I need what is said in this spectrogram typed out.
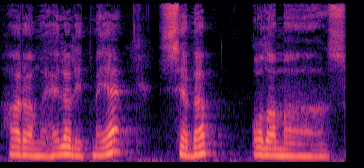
haramı helal etmeye sebep olamaz.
